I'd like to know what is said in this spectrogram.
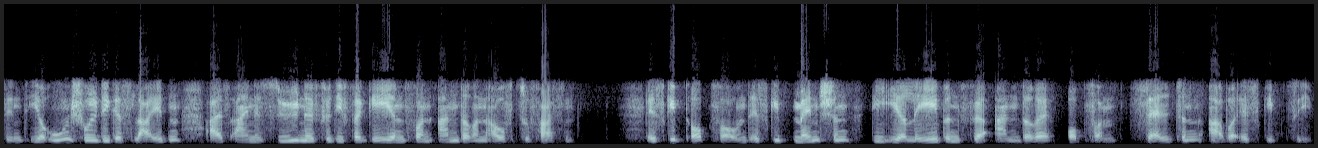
sind, ihr unschuldiges Leiden als eine Sühne für die Vergehen von anderen aufzufassen. Es gibt Opfer und es gibt Menschen, die ihr Leben für andere opfern. Selten, aber es gibt sie.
